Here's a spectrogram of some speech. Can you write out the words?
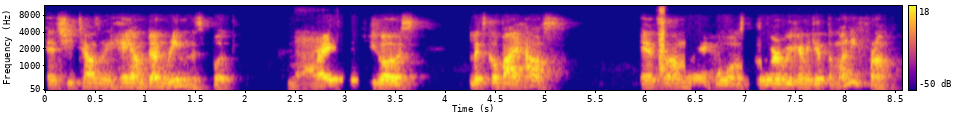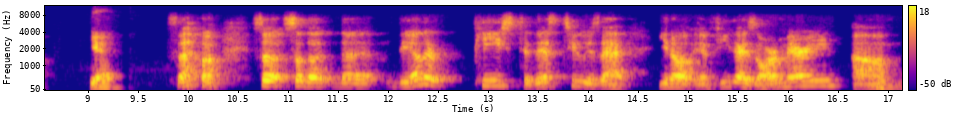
And she tells me hey i'm done reading this book. Nice. right? And she goes let's go buy a house. And so i'm like well so where are we going to get the money from? Yeah, so so so the the the other piece to this too is that you know if you guys are married um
